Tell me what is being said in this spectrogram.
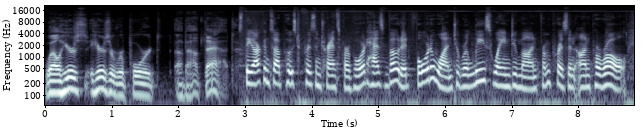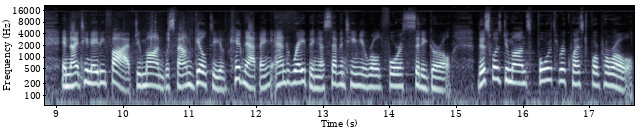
well, here's here's a report about that. The Arkansas Post Prison Transfer Board has voted 4 to 1 to release Wayne Dumond from prison on parole. In 1985, Dumond was found guilty of kidnapping and raping a 17 year old Forest City girl. This was Dumond's fourth request for parole.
